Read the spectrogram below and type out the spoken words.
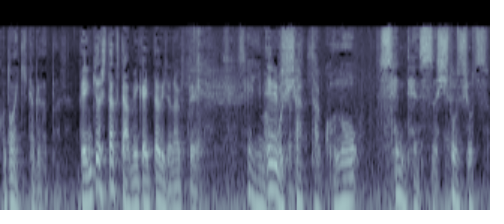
ことがきっかけだったんです勉強したくてアメリカ行ったわけじゃなくて先生今おっしゃったこのセンテンス一つ一つ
